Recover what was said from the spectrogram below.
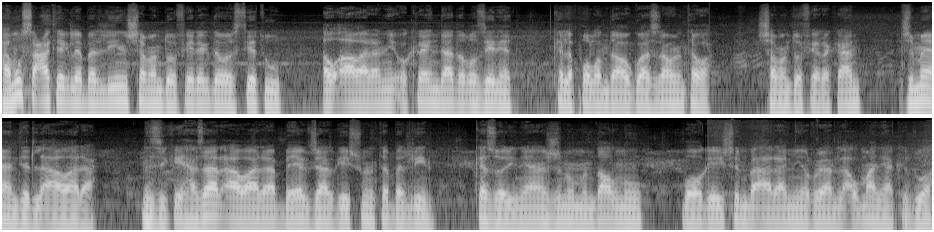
هەموو سەعاتێک لە بەرلین شەمەندۆفێرێک دەوەستێت و ئەو ئاوارانەی ئۆکراین دادەبەزێنێت کە لە پۆڵەنداوە گوازراونەتەوە. شەمەندۆفێرەکان جمەیان دێت لە ئاوارە. نزیکەی هەزار ئاوارە بە یەک جار گەیشتوونەتە بەرلین، کە زۆرینەیان ژن و منداڵن و بۆ گەیشتن بە ئارامی ڕوویان لە ئەڵمانیا کردووە.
